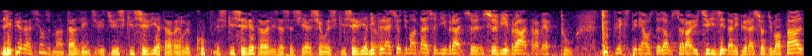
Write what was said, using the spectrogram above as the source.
L'épuration du mental d'individu, est-ce qu'il se vit à travers le couple? Est-ce qu'il se vit à travers les associations? Est-ce qu'il se vit à travers... L'épuration du mental se, livra- se- vivra à travers tout. Toute l'expérience de l'homme sera utilisée dans l'épuration du mental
